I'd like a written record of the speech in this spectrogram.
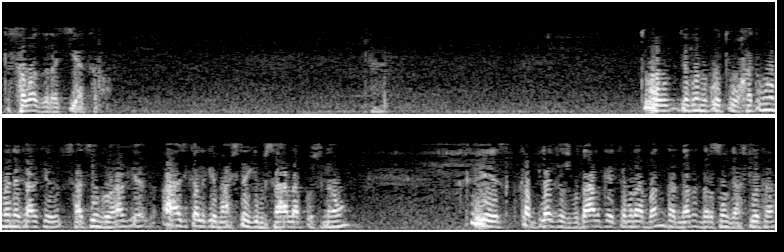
تصور ذرا کیا کرو۔ تو جب ان کو تو ختم ہوا، میں نے کہا کہ ساتھیوں کو کہا کہ آج کل کے معاشرے کی مثال آپ کو سناؤں۔ کہ کمپلیکس اسپتال کا کمرہ بند تھا نرسوں کا۔ اسلحہ تھا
